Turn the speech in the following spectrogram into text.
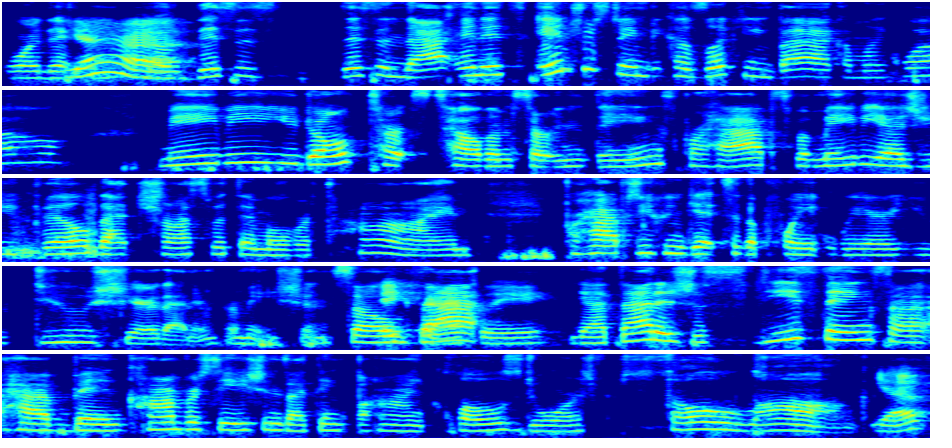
or that yeah. you know this is this and that and it's interesting because looking back i'm like well maybe you don't ter- tell them certain things perhaps but maybe as you mm-hmm. build that trust with them over time perhaps you can get to the point where you do share that information. So exactly. that, yeah that is just these things have been conversations i think behind closed doors for so long. Yep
